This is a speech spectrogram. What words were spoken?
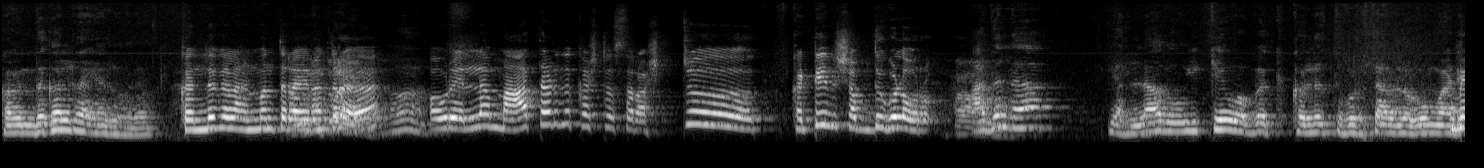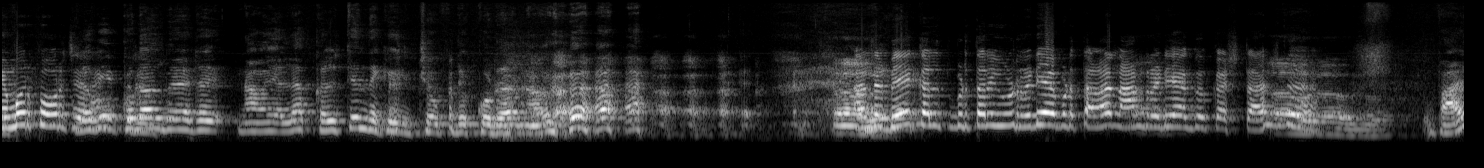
ಕಂದಗಲ್ ರಾಯರು ಅವರು. ಕಂದಗಲ್ ಹನುಮಂತರಾಯರು ಅಂದ್ರೆ ಅವರೆಲ್ಲ ಮಾತಾಡೋದು ಕಷ್ಟ ಸರ್ ಅಷ್ಟು ಕಠಿಣ ಶಬ್ದಗಳು ಅವರು. ಅದನ್ನ ಎಲ್ಲರೂ ಈಕೆ ಒಬ್ಬಕ್ಕೆ ಕಲಿತು ಬಿಡ್ತಾರೆ ಲಘು ಮಾಡಿ. ಮೆಮೊರಿ ಪವರ್ ಲಘು ಕೊಡೋದು ಬೇಡ್ರಿ ನಾವೆಲ್ಲ ಕಲ್ತಿಂದ ಚೌಪಡಿ ಕೊಡ ನಾವು. ಅಂದ್ರೆ ಬೇಗ ಕಲ್ತು ಬಿಡ್ತಾರೆ ಇವ್ಳು ರೆಡಿ ಆಗ್ಬಿಡ್ತಾಳ ನಾನು ರೆಡಿ ಆಗೋ ಕಷ್ಟ ಅಂತ ಬಹಳ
